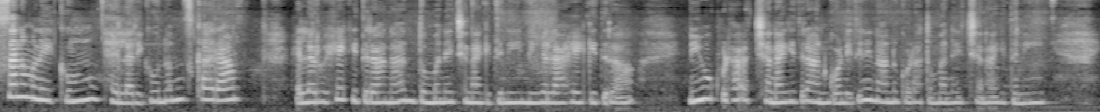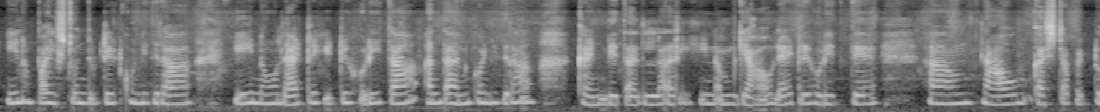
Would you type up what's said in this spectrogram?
ಅಸ್ಸಲಾಮ್ ಅಲೈಕುಮ್ ಎಲ್ಲರಿಗೂ ನಮಸ್ಕಾರ. ಎಲ್ಲರೂ ಹೇಗಿದ್ದೀರಾ? ನಾನು ತುಂಬಾ ಚೆನ್ನಾಗಿದ್ದೀನಿ. ನೀವೆಲ್ಲ ಹೇಗಿದ್ದೀರಾ? ನೀವು ಕೂಡ ಚೆನ್ನಾಗಿದ್ದೀರಾ ಅಂದ್ಕೊಂಡಿದ್ದೀನಿ ನಾನು ಕೂಡ ತುಂಬಾ ಚೆನ್ನಾಗಿದ್ದೀನಿ. ಏನಪ್ಪ ಇಷ್ಟೊಂದು ದುಡ್ಡು ಇಟ್ಕೊಂಡಿದ್ದೀರಾ? ಏನು ಲ್ಯಾಟ್ರಿ ಗಿಟ್ರಿ ಹೊಡಿತಾ ಅಂತ ಅಂದ್ಕೊಂಡಿದ್ದೀರಾ ಖಂಡಿತ ಇಲ್ಲ ರೀ. ನಮ್ಗೆ ಯಾವ ಲ್ಯಾಟ್ರಿ ಹೊಡಿಯುತ್ತೆ ಆಮ್, ನಾವು ಕಷ್ಟಪಟ್ಟು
